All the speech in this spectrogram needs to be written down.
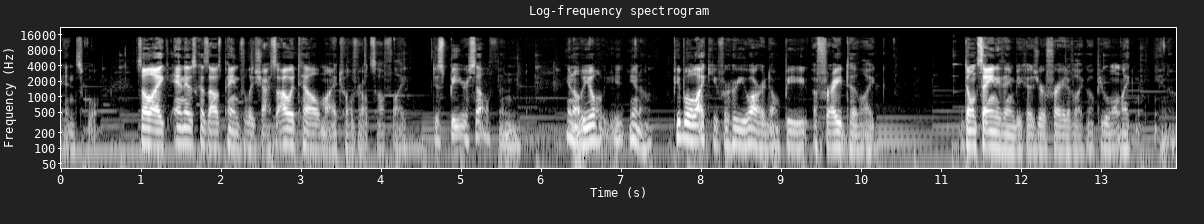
in school. So like, and it was because I was painfully shy. So I would tell my 12 year old self, like, just be yourself, and you know, you'll, you, you know, people will like you for who you are. Don't be afraid to like, don't say anything because you're afraid of like, oh, people won't like me. You know.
